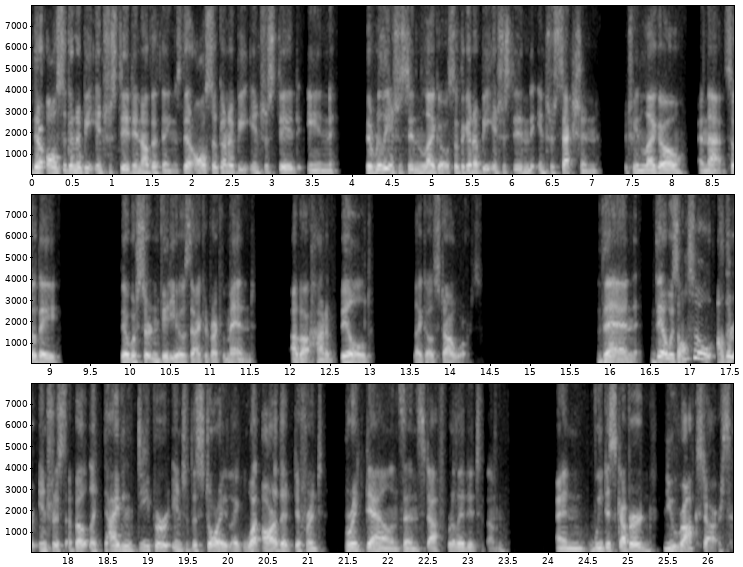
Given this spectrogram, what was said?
they're also going to be interested in other things. They're also going to be interested in they're really interested in Lego. So they're going to be interested in the intersection between Lego and that. So they, there were certain videos that I could recommend about how to build Lego Star Wars. Then there was also other interest about like diving deeper into the story. Like what are the different breakdowns and stuff related to them? And we discovered New Rockstars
